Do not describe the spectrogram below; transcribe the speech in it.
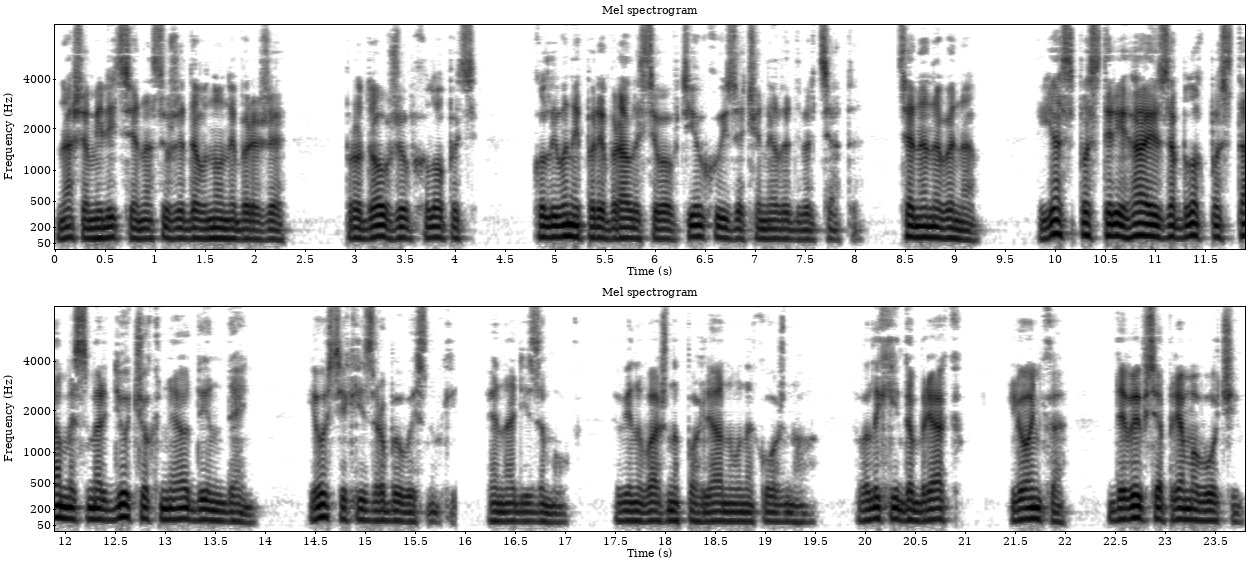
Наша міліція нас уже давно не береже, продовжив хлопець, коли вони перебралися в автівку і зачинили дверцята. Це не новина. Я спостерігаю за блокпостами смердючок не один день. І ось який зробив висновки. Геннадій замовк. Він уважно поглянув на кожного. Великий добряк, льонька, дивився прямо в очі.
